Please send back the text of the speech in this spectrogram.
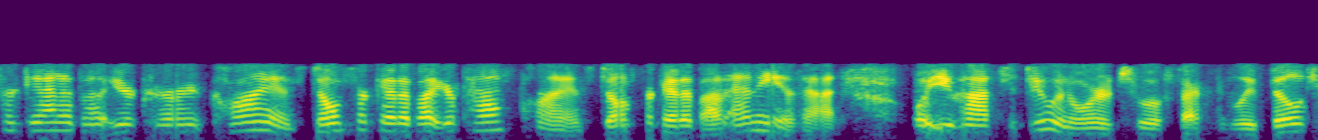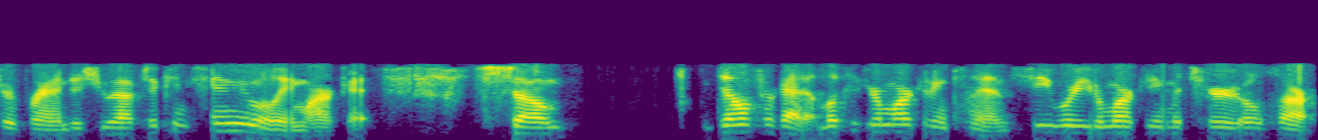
forget about your current clients. Don't forget about your past clients. Don't forget about any of that. What you have to do in order to effectively build your brand is you have to continually market. So don't forget it. Look at your marketing plan. See where your marketing materials are.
